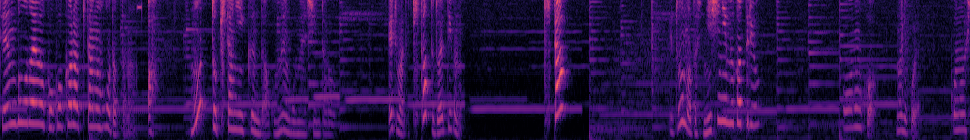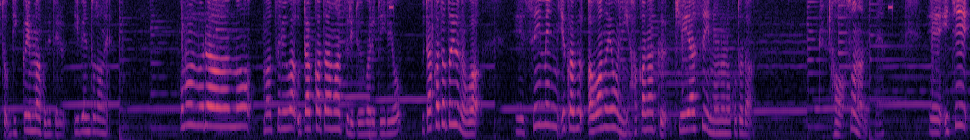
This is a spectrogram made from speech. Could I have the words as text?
展望台はここから北の方だったな。あ、もっと北に行くんだ。ごめんごめん、慎太郎。え、ちょっと待って、北ってどうやって行くの？北？え、どんどん私西に向かってるよ。あ、なんか、何これ？この人、びっくりマーク出てる。イベントだね。この村の祭りは歌方祭りと呼ばれているよ。歌方というのは、え、水面に浮かぶ泡のように儚く消えやすいもののことだ。はあ、そうなんですね。えー、一、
